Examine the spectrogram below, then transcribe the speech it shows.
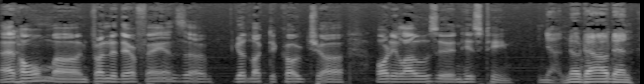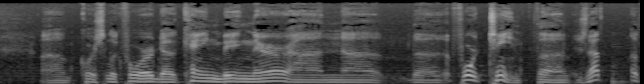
at home, in front of their fans. good luck to Coach uh, Artie Liuzza and his team. Yeah, no doubt. And, of course, look forward to Kane being there on the 14th. Uh, is that a,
